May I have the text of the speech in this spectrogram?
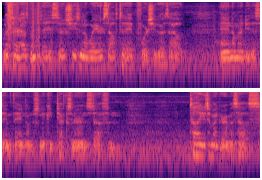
with her husband today, so she's gonna weigh herself today before she goes out. And I'm gonna do the same thing. I'm just gonna keep texting her and stuff and till I get to my grandma's house.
